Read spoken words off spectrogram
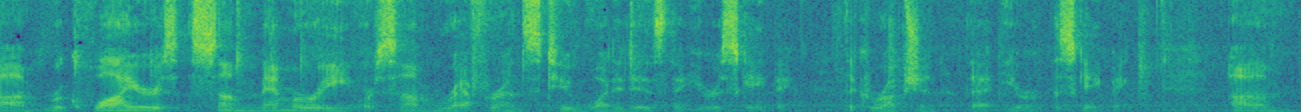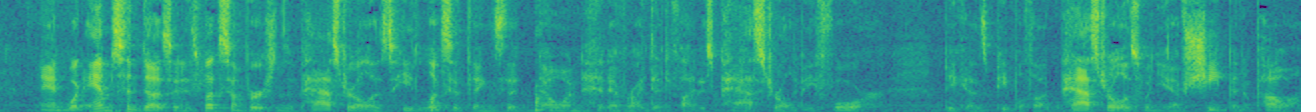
um, requires some memory or some reference to what it is that you're escaping, the corruption that you're escaping. Um, and what Empson does in his book, some versions of pastoral, is he looks at things that no one had ever identified as pastoral before, because people thought pastoral is when you have sheep in a poem,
